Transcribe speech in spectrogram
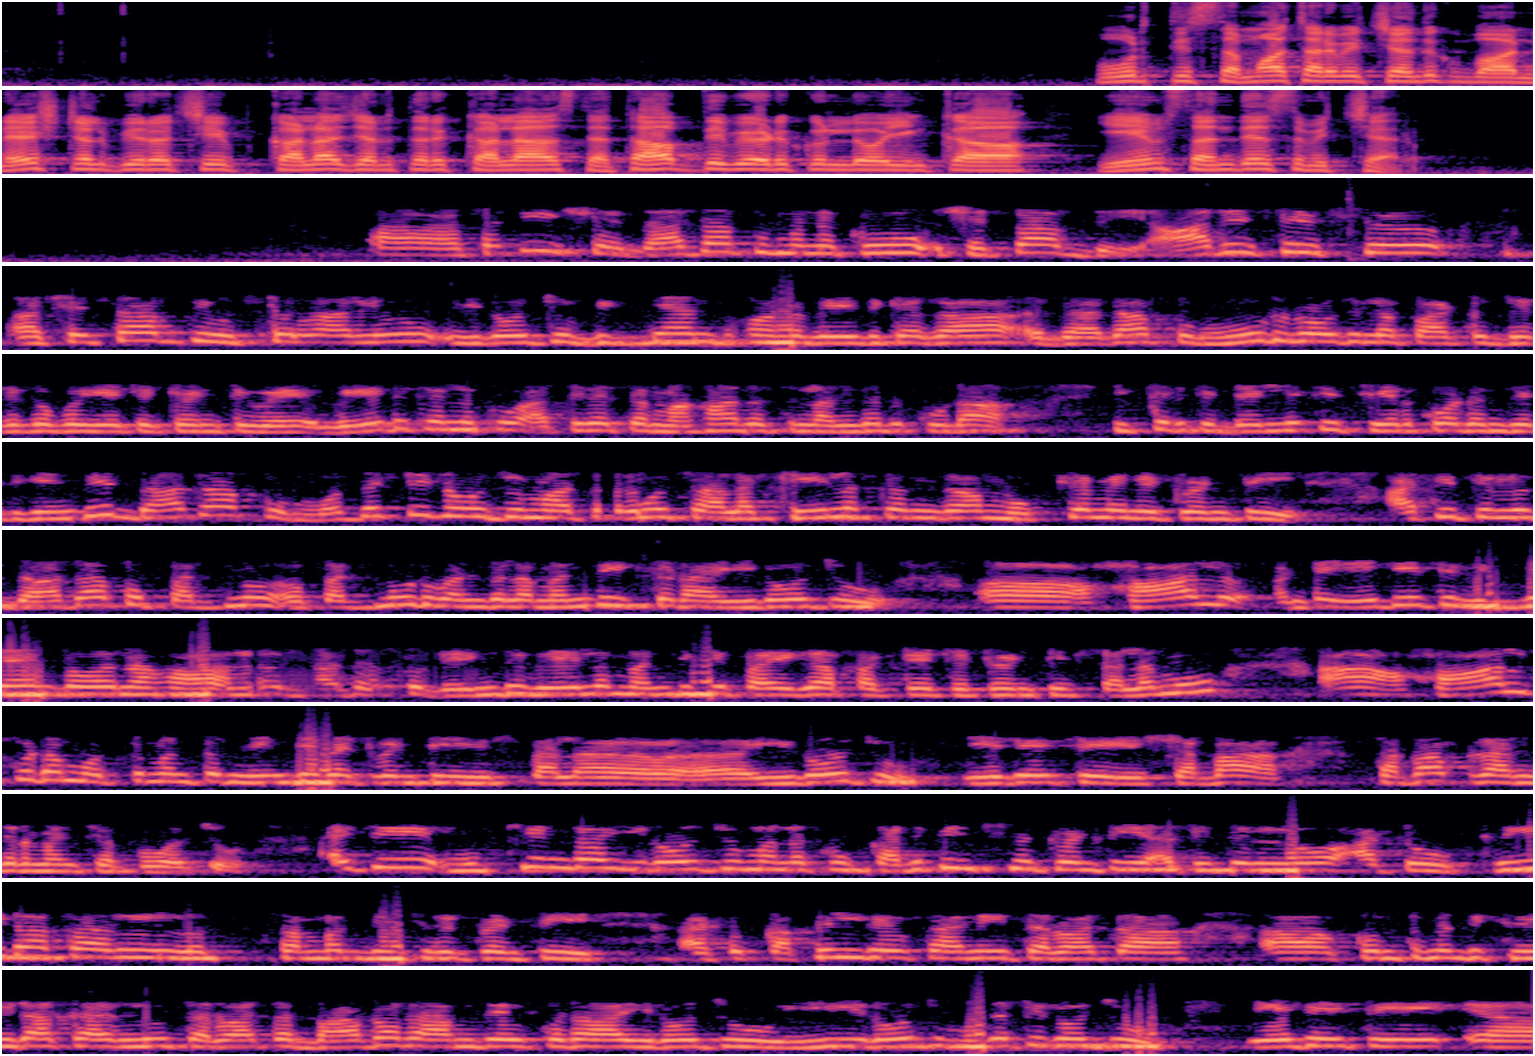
పూర్తి సమాచారం ఇచ్చేందుకు మా నేషనల్ బ్యూరో చీఫ్ కళా జనతరి కళా శతాబ్ది వేడుకల్లో ఇంకా ఏం సందేశం ఇచ్చారు? సతీష్ దాదాపు మనకు శతాబ్ది ఆర్ఎస్ఎస్ శతాబ్ది ఉత్సవాలు ఈ రోజు విజ్ఞాన్ భవన వేదికగా దాదాపు మూడు రోజుల పాటు జరగబోయేటటువంటి వేడుకలకు అతిరత మహారథులందరూ కూడా ఇక్కడికి ఢిల్లీకి చేరుకోవడం జరిగింది. దాదాపు మొదటి రోజు మాత్రము చాలా కీలకంగా ముఖ్యమైనటువంటి అతిథులు దాదాపు పద్మూ పదమూడు వందల మంది ఇక్కడ ఈ రోజు ఆ, హాల్ అంటే ఏదైతే విజ్ఞాన్ భవన హాల్ దాదాపు రెండు వేల మందికి పైగా పట్టేటటువంటి స్థలము. ఆ హాల్ కూడా మొత్తం అంతా నిండినటువంటి స్థల ఈ రోజు ఏదైతే సభ సభా ప్రాంగణం అని చెప్పవచ్చు. అయితే ముఖ్యంగా ఈ రోజు మనకు కనిపించినటువంటి అతిథుల్లో అటు క్రీడాకారులకు సంబంధించినటువంటి అటు కపిల్ దేవ్ కానీ తర్వాత ఆ, కొంతమంది క్రీడాకారులు తర్వాత బాబా రామ్దేవ్ కూడా ఈ రోజు ఈ రోజు మొదటి రోజు ఏదైతే ఆ,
